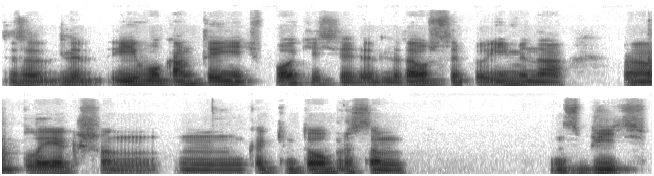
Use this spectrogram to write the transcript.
для, его контейнить в покете для того, чтобы именно э, action каким-то образом сбить.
